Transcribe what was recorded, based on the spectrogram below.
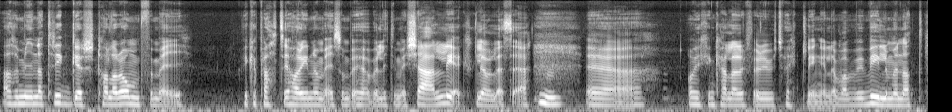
Alltså mina triggers talar om för mig vilka platser jag har inom mig som behöver lite mer kärlek skulle jag vilja säga. Mm. Eh, och vi kan kalla det för utveckling eller vad vi vill men att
